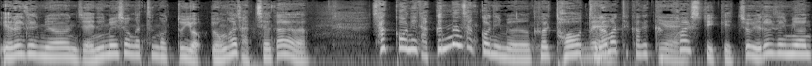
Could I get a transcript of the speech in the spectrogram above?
예를 들면 이제 애니메이션 같은 것도 여- 영화 자체가 사건이 다 끝난 사건이면 그걸 더 네. 드라마틱하게 극화할 예. 수도 있겠죠. 예를 들면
